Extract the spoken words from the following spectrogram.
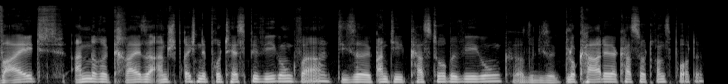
weit andere Kreise ansprechende Protestbewegung war, diese Anti-Castor-Bewegung, also diese Blockade der Castor-Transporte?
